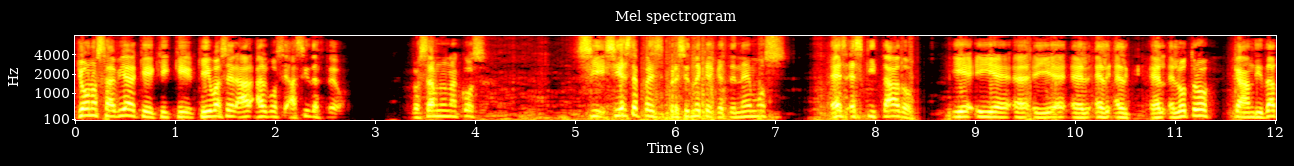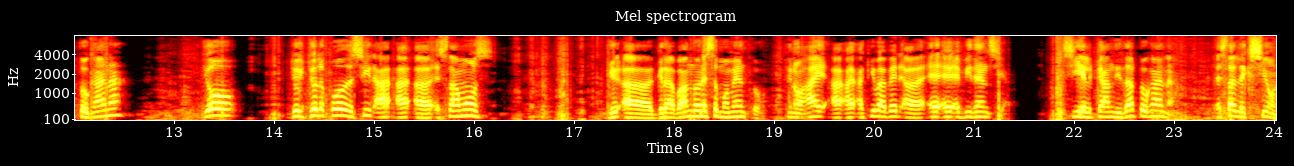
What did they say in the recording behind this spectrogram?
Yo no sabía que, que- que- iba a ser algo así de feo. Pero saben una cosa. Si, si este pres- presidente que, tenemos es, es quitado y, y, eh, eh, y el, el- el- el- el otro candidato gana, yo, yo, yo le puedo decir, a- a- a- estamos ah, grabando en este momento. You know, hay- aquí va a haber ah, e- e- evidencia. Si el candidato gana esta elección,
